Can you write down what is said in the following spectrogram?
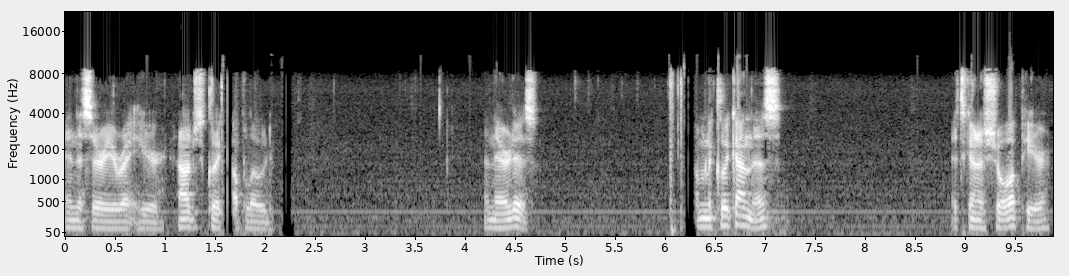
in this area right here. I'll just click Upload. And there it is. I'm going to click on this. It's going to show up here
